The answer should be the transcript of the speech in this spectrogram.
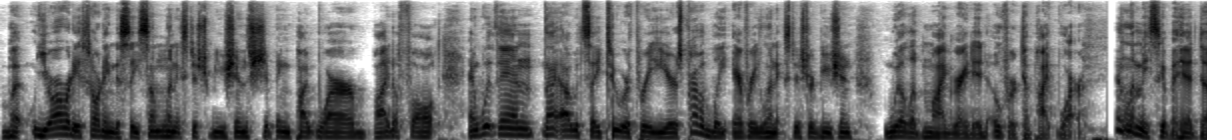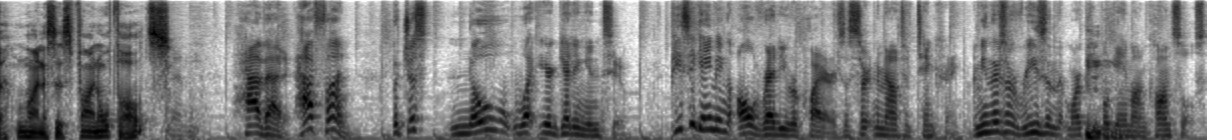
but you're already starting to see some Linux distributions shipping Pipewire by default. And within, I would say, two or three years, probably every Linux distribution will have migrated over to Pipewire. And let me skip ahead to Linus's final thoughts. Have at it. Have fun. But just know what you're getting into. PC gaming already requires a certain amount of tinkering. I mean, there's a reason that more people mm. game on consoles.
